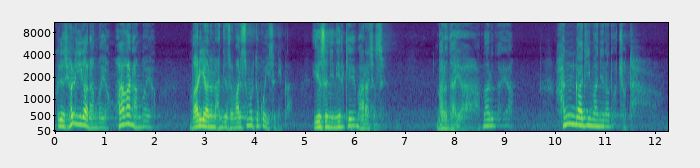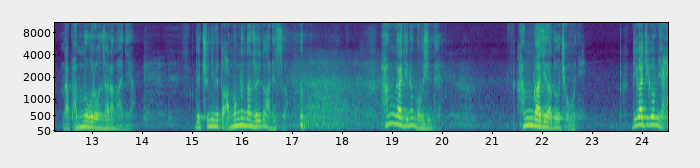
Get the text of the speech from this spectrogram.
그래서 혈기가 난 거예요. 화가 난 거예요. 마리아는 앉아서 말씀을 듣고 있으니까. 예수님이 이렇게 말하셨어요. 마르다야, 마르다야. 한 가지만이라도 좋다. 나 밥 먹으러 온 사람 아니야. 근데 주님이 또 안 먹는다는 소리도 안 했어. 한 가지는 먹으신대. 한 가지라도 좋으니. 네가 지금 여러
